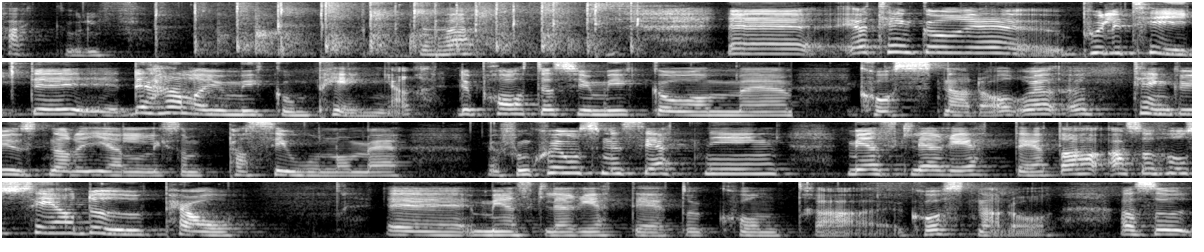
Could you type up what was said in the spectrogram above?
Tack Ulf. Eh, jag tänker eh, politik, det, det handlar ju mycket om pengar. Det pratas ju mycket om eh, kostnader. Och jag, jag tänker just när det gäller liksom personer med, med funktionsnedsättning, mänskliga rättigheter. Alltså hur ser du på eh, mänskliga rättigheter kontra kostnader. Alltså,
